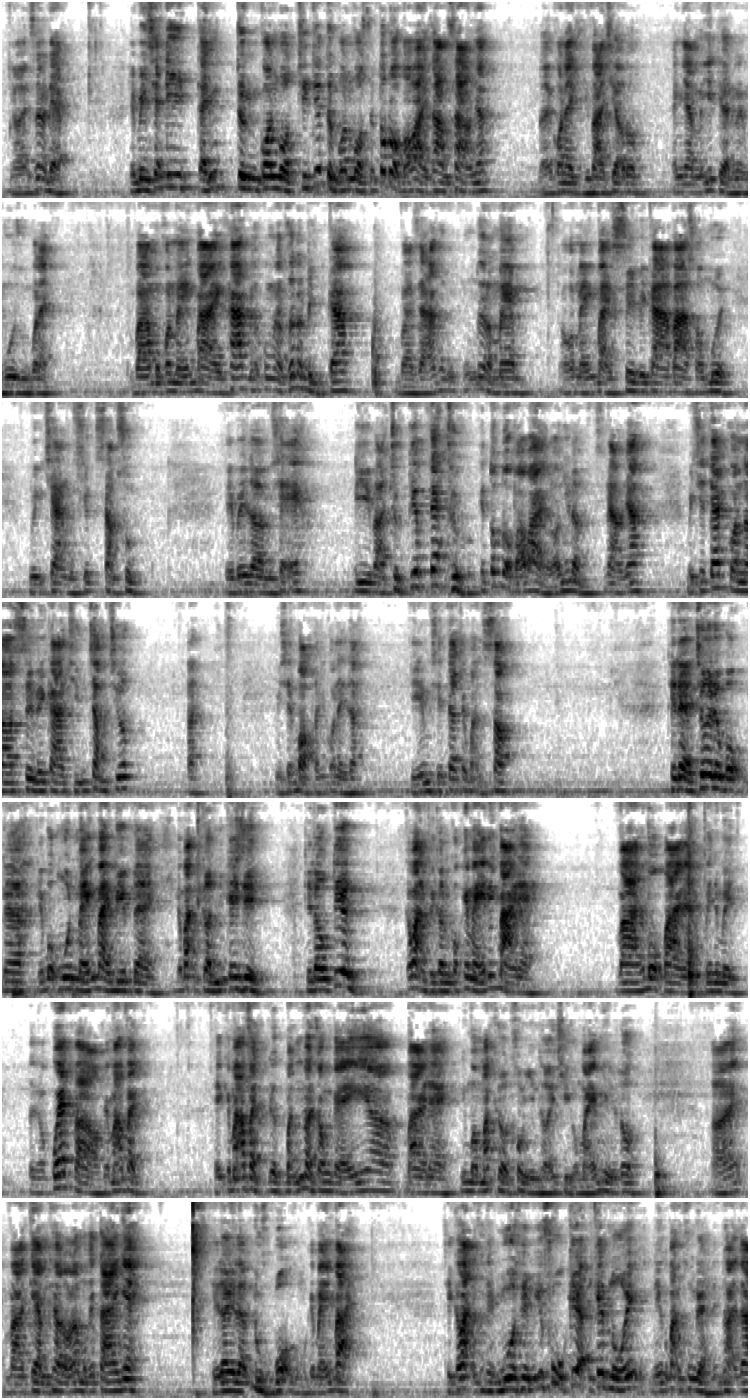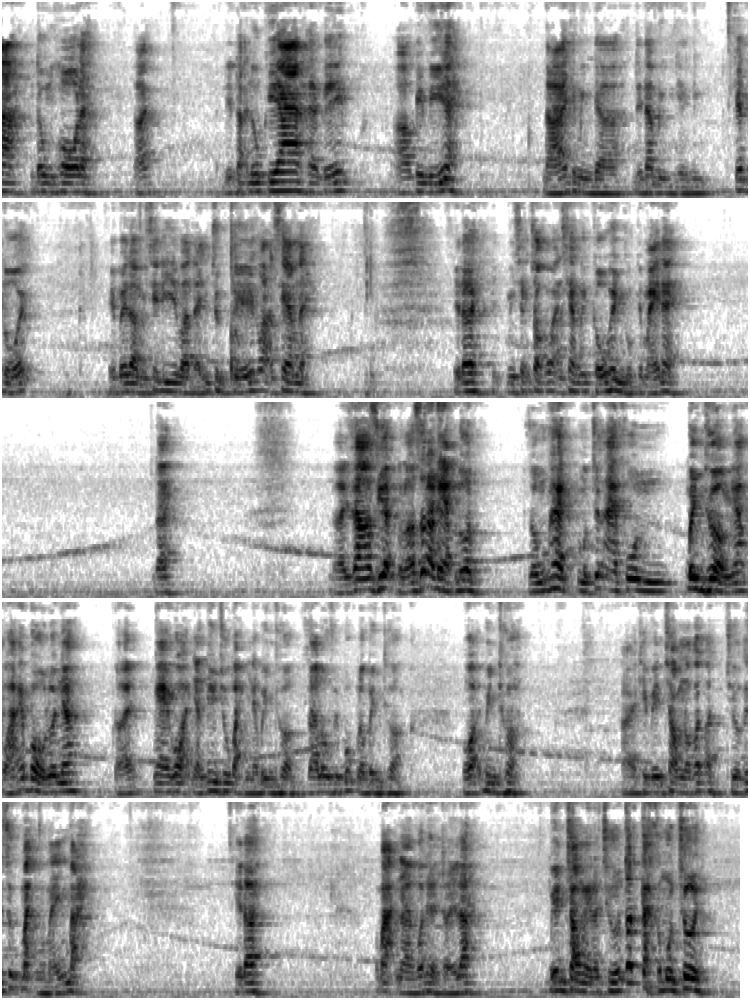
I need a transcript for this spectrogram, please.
Đấy, rất là đẹp. Thì mình sẽ đi đánh từng con một chi tiết từng con một sẽ tốc độ báo bài ra làm sao nhá đấy, con này chỉ vài triệu thôi. Anh em ít tiền để mua dùng con này. Và một con máy đánh bài khác nữa cũng là rất là đỉnh cao và giá cũng cũng rất là mềm. Đó, con máy đánh bài CVK 360 ngụy trang một chiếc Samsung. Thì bây giờ mình sẽ đi và trực tiếp test thử cái tốc độ báo bài của nó như là thế nào nhá. Mình sẽ test con ờ, CVK 900 trước. Đây. mình sẽ bỏ cái con này ra. Thì mình sẽ test cho bạn sau. Thì để chơi được bộ ờ, cái bộ môn máy đánh bài bịp này, các bạn cần những cái gì? Thì đầu tiên, các bạn phải cần có cái máy đánh bài này và cái bộ bài này bên mình thì nó quét vào cái mã vạch. Thì cái mã vạch được bắn vào trong cái ờ, bài này nhưng mà mắt thường không nhìn thấy chỉ có máy nhìn thấy thôi. Đấy và kèm theo đó là một cái tai nghe. Thì đây là đủ bộ của một cái máy bài. Thì các bạn có thể mua thêm những phụ kiện kết nối nếu các bạn không để điện thoại ra đồng hồ này đấy điện thoại Nokia hay cái uh, cái ví này. Đấy thì mình uh, để là mình, mình kết nối. Thì bây giờ mình sẽ đi và đánh trực tế các bạn xem này thì đây mình sẽ cho các bạn xem cái cấu hình của cái máy này. Đây. Đấy, giao diện của nó rất là đẹp luôn. Giống hệt một chiếc iPhone bình thường nha của hãng Apple luôn nha. Đấy nghe gọi nhắn tin chụp ảnh là bình thường Zalo Facebook là bình thường. Gọi bình thường. Đấy, thì bên trong nó có ẩn chứa cái sức mạnh của máy đánh bài. Thì đây. Các bạn là có thể thấy là bên trong này nó chứa tất cả các môn chơi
